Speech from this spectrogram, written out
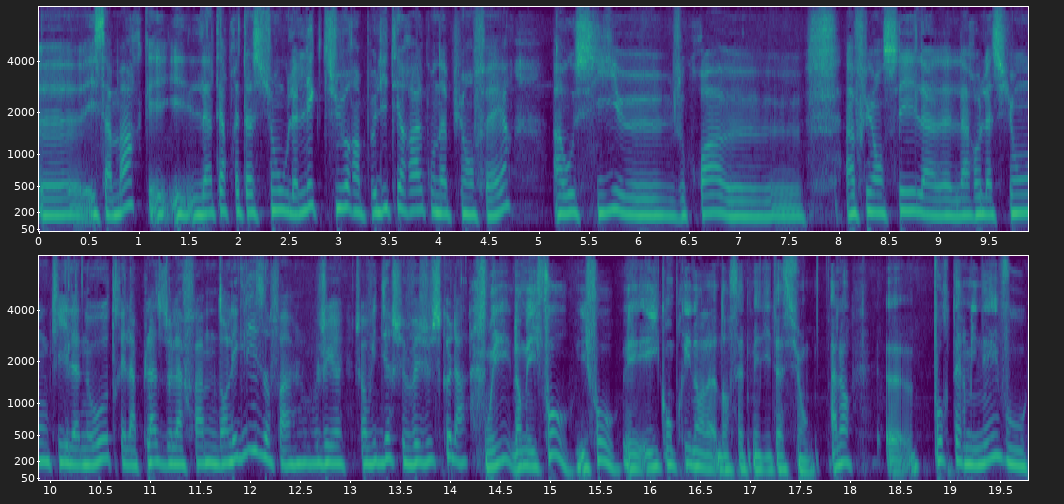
Euh, et ça marque. Et l'interprétation ou la lecture un peu littérale qu'on a pu en faire a aussi, euh, je crois, euh, influencé la, la, relation qui est la nôtre et la place de la femme dans l'Église. Enfin, j'ai envie de dire, je vais jusque là. Oui, non, mais il faut, il faut, et, y compris dans, dans cette méditation. Alors, euh, pour terminer, vous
